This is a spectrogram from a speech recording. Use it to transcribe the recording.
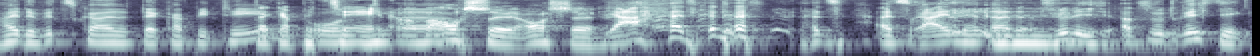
Heide Witzka, der Kapitän. Der Kapitän, und, äh, aber auch schön, auch schön. ja, als, als Rheinländer natürlich, absolut richtig.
